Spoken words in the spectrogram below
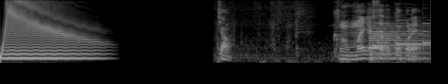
うん。じゃん。この前がしたとかこれ。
